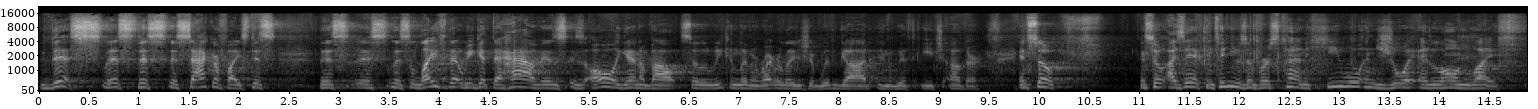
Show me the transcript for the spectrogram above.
This, this, this, this sacrifice, this, this, this, this life that we get to have is, is all again about so that we can live in right relationship with God and with each other. And so, and so Isaiah continues in verse 10 He will enjoy a long life,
